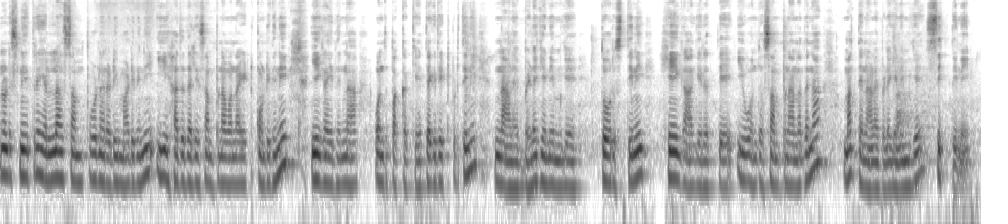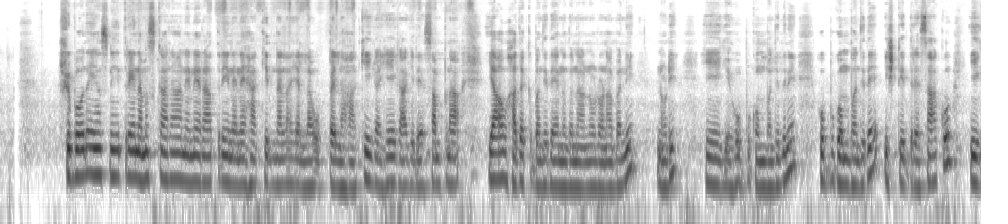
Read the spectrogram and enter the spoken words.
ನೋಡಿ ಸ್ನೇಹಿತರೆ, ಎಲ್ಲ ಸಂಪೂರ್ಣ ರೆಡಿ ಮಾಡಿದ್ದೀನಿ. ಈ ಹದದಲ್ಲಿ ಸಂಪೂರ್ಣವನ್ನು ಇಟ್ಕೊಂಡಿದ್ದೀನಿ. ಈಗ ಇದನ್ನು ಒಂದು ಪಕ್ಕಕ್ಕೆ ತೆಗೆದಿಟ್ಬಿಡ್ತೀನಿ. ನಾಳೆ ಬೆಳಗ್ಗೆ ನಿಮಗೆ ತೋರಿಸ್ತೀನಿ ಹೇಗಾಗಿರುತ್ತೆ ಈ ಒಂದು ಸಂಪಣ ಅನ್ನೋದನ್ನು ಮತ್ತೆ ನಾಳೆ ಬೆಳಗ್ಗೆ ನಿಮಗೆ ಸಿಗ್ತೀನಿ. ಶುಭೋದಯ ಸ್ನೇಹಿತರೆ, ನಮಸ್ಕಾರ. ನೆನೆ ರಾತ್ರಿ ನೆನೆ ಹಾಕಿದ್ನಲ್ಲ, ಎಲ್ಲ ಉಪ್ಪೆಲ್ಲ ಹಾಕಿ ಈಗ ಹೇಗಾಗಿದೆ ಸಂಪಣ ಯಾವ ಹದಕ್ಕೆ ಬಂದಿದೆ ಅನ್ನೋದನ್ನು ನೋಡೋಣ ಬನ್ನಿ. ನೋಡಿ, ಹೀಗೆ ಹುಬ್ಕೊಂಬಂದಿದ್ದೀನಿ ಹುಬ್ಕೊಂಬಂದಿದೆ ಇಷ್ಟಿದ್ದರೆ ಸಾಕು. ಈಗ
